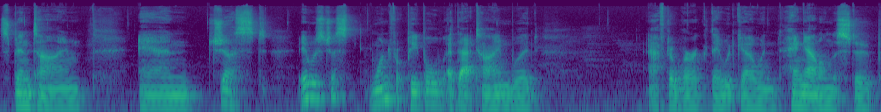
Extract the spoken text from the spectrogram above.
spend time, and just, it was just wonderful. People at that time would, after work, they would go and hang out on the stoop.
